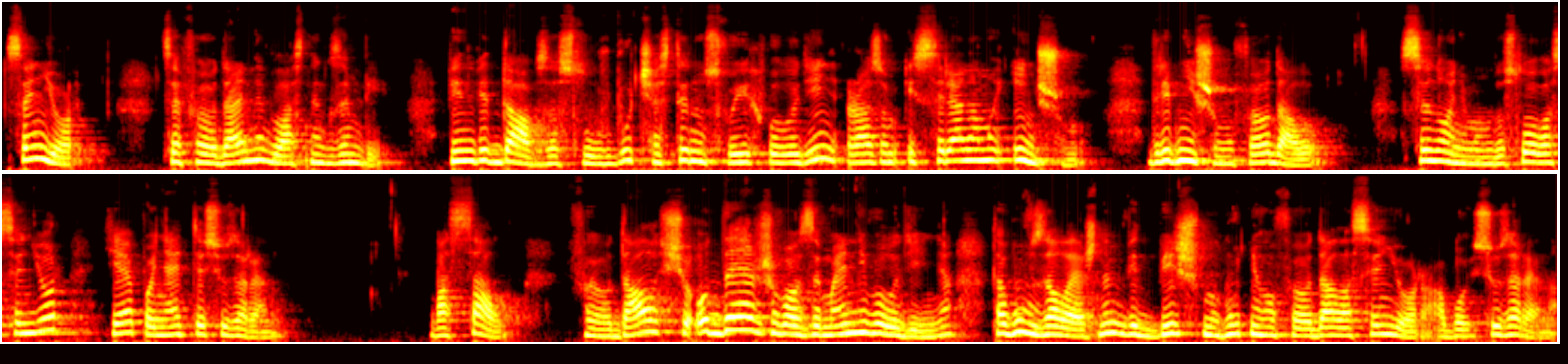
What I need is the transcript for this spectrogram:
Сеньор це феодальний власник землі. Він віддав за службу частину своїх володінь разом із селянами іншому, дрібнішому феодалу. Синонімом до слова сеньор є поняття сюзерен. Васал феодал, що одержував земельні володіння та був залежним від більш могутнього феодала сеньора або сюзерена.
